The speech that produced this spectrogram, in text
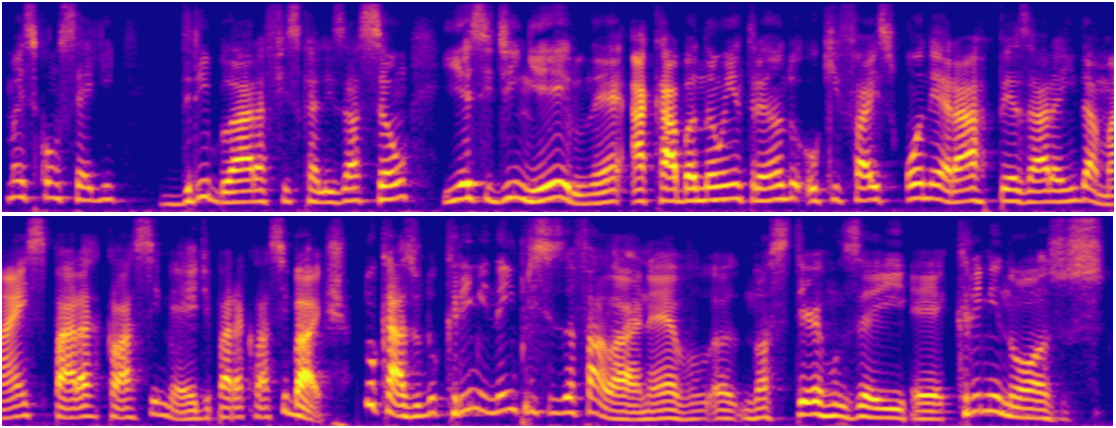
mas conseguem driblar a fiscalização e esse dinheiro né, acaba não entrando, o que faz onerar, pesar ainda mais para a classe média e para a classe baixa. No caso do crime, nem precisa falar, né? Nós termos aí é, criminosos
